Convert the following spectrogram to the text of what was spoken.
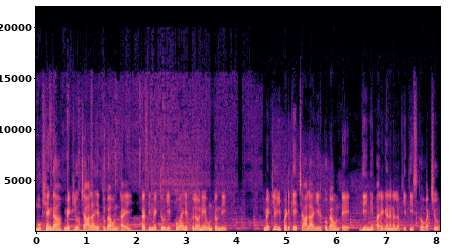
ముఖ్యంగా మెట్లు చాలా ఎత్తుగా ఉంటాయి. ప్రతి మెట్టు ఎక్కువ ఎత్తులోనే ఉంటుంది. మెట్లు ఇప్పటికే చాలా ఇరుకుగా ఉంటే దీన్ని పరిగణనలోకి తీసుకోవచ్చు.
